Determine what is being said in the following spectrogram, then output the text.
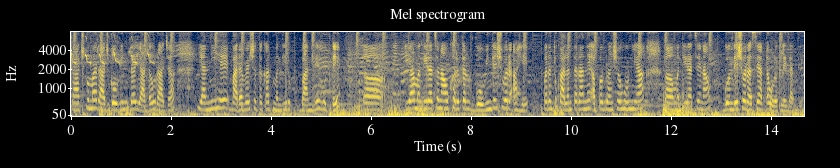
राजकुमार राजगोविंद यादव राजा यांनी हे बाराव्या शतकात मंदिर बांधले होते. या मंदिराचं नाव खरं तर गोविंदेश्वर आहे परंतु कालांतराने अपभ्रंश होऊन या मंदिराचे नाव गोंदेश्वर असे आता ओळखले जाते.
